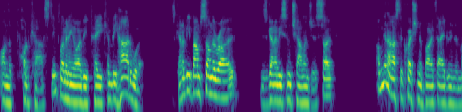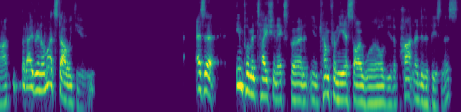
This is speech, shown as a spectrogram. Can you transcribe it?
on the podcast. Implementing IBP can be hard work. There's going to be bumps on the road. There's going to be some challenges. So I'm going to ask the question of both Adrian and Mark. But Adrian, I might start with you. As an implementation expert, you come from the SI world, you're the partner to the business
